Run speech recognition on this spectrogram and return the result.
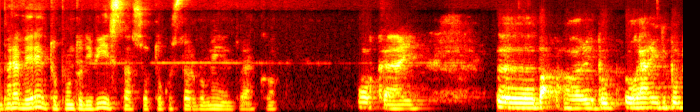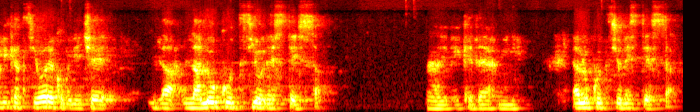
per avere il tuo punto di vista sotto questo argomento. Ecco. Ok, uh, bah, orari, orari, di pubblicazione, come dice la, la locuzione stessa, eh, che termini, la locuzione stessa,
